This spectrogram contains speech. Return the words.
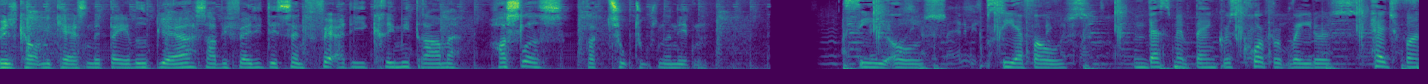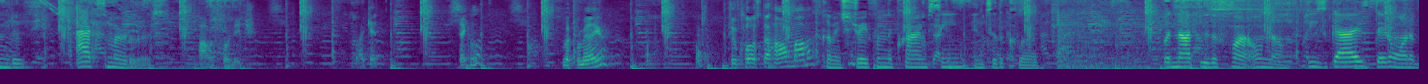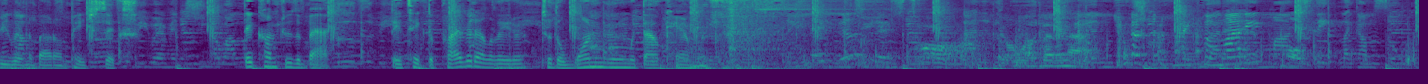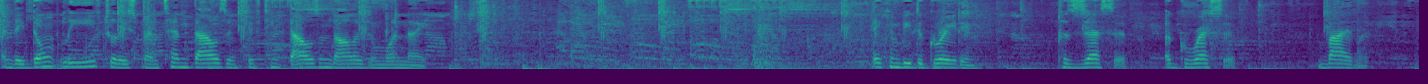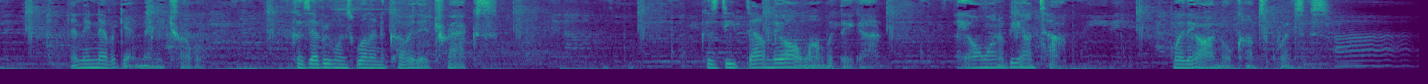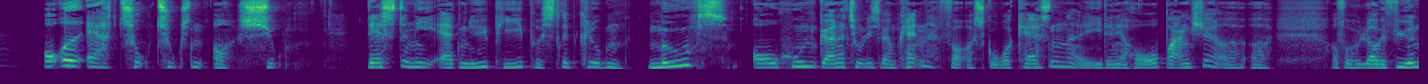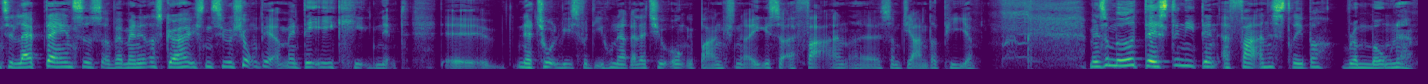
Velkommen i kassen med David Bjerre, så har vi fat i det sandfærdige krimidrama Hustlers fra 2019. CEOs, CFOs, investment bankers, corporate raiders, hedge funders, axe murderers. Found footage. Like it? Take a look. Look familiar? Too close to home, Mama? Coming straight from the crime scene into the club. But not through the front, oh no. These guys, they don't want to be written about on page six. They come through the back. They take the private elevator to the one room without cameras. And they don't leave till they spend $10,000, $15,000 in one night. They can be degrading, possessive, aggressive, violent, and they never get in any trouble because everyone's willing to cover their tracks. Because deep down, they all want what they got. They all want to be on top, where there are no consequences. Året er 2007. Destiny er den nye pige på stripklubben Moves, og hun gør naturligvis, hvad hun kan for at score kassen i den her hårde branche, og, og, og få lukket fyren til lapdances, og hvad man ellers gør i sådan en situation der, men det er ikke helt nemt. Øh, naturligvis, fordi hun er relativt ung i branchen, og ikke så erfaren øh, som de andre piger. Men så møder Destiny den erfarne stripper Ramona.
